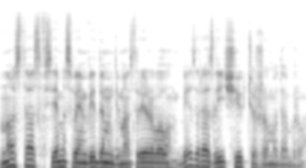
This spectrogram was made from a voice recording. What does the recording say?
Но Стас всем своим видом демонстрировал безразличие к чужому добру.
